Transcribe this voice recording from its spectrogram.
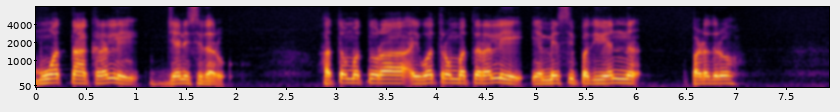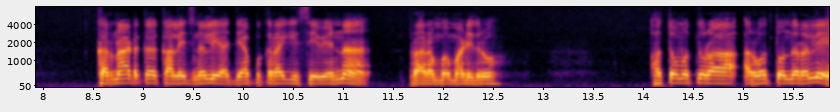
ಮೂವತ್ತ್ನಾಲ್ಕರಲ್ಲಿ ಜನಿಸಿದರು. ಹತ್ತೊಂಬತ್ತು ನೂರ ಐವತ್ತೊಂಬತ್ತರಲ್ಲಿ ಎಂ ಎಸ್ ಸಿ ಪದವಿಯನ್ನು ಪಡೆದರು. ಕರ್ನಾಟಕ ಕಾಲೇಜಿನಲ್ಲಿ ಅಧ್ಯಾಪಕರಾಗಿ ಸೇವೆಯನ್ನು ಪ್ರಾರಂಭ ಮಾಡಿದರು. ಹತ್ತೊಂಬತ್ತು ನೂರ ಅರವತ್ತೊಂದರಲ್ಲಿ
